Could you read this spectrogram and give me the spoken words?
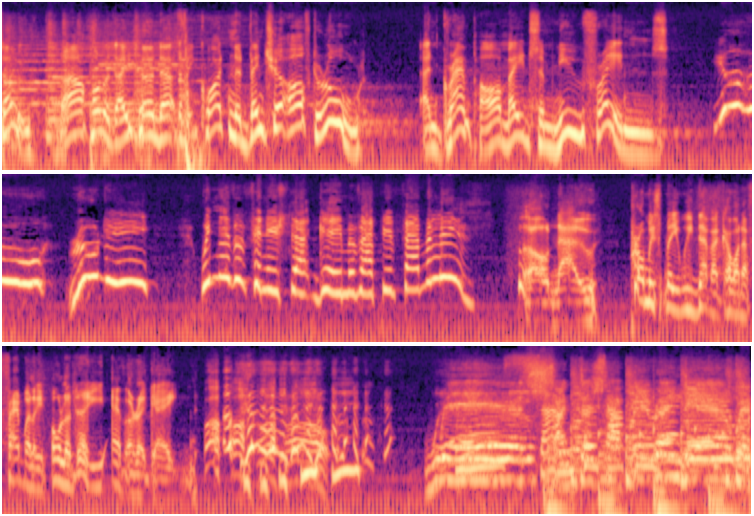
So, our holiday turned out to be quite an adventure after all. And Grandpa made some new friends. Yoo-hoo! Rudy! We never finished that game of Happy Families. Oh no! Promise me we'd never go on a family holiday ever again. We're Santa's happy reindeer, we're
